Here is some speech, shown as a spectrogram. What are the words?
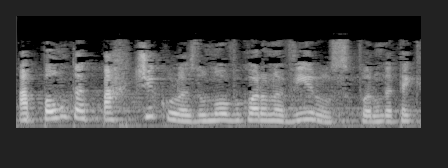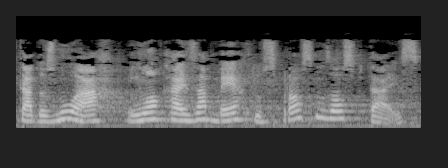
aponta partículas do novo coronavírus que foram detectadas no ar em locais abertos próximos a hospitais.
